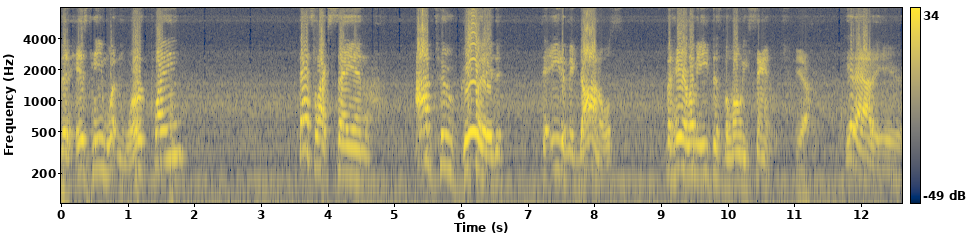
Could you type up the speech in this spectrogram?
that his team wasn't worth playing? That's like saying, I'm too good to eat at McDonald's, but here, let me eat this bologna sandwich. Yeah. Get out of here.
